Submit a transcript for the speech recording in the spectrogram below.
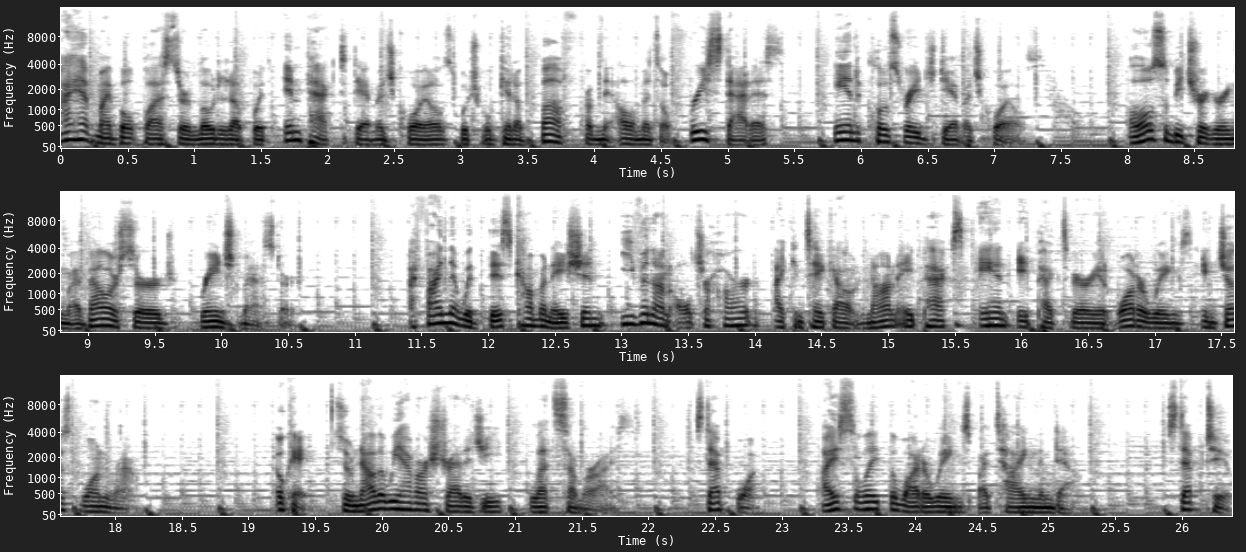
I have my Bolt Blaster loaded up with impact damage coils which will get a buff from the elemental free status, and close range damage coils. I'll also be triggering my Valor Surge Ranged Master. I find that with this combination, even on Ultra Hard, I can take out non-Apex and Apex variant Waterwings in just one round. Okay, so now that we have our strategy, let's summarize. Step 1. Isolate the Waterwings by tying them down. Step 2.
